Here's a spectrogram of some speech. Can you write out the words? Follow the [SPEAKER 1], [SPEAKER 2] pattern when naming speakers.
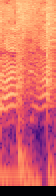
[SPEAKER 1] yeah.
